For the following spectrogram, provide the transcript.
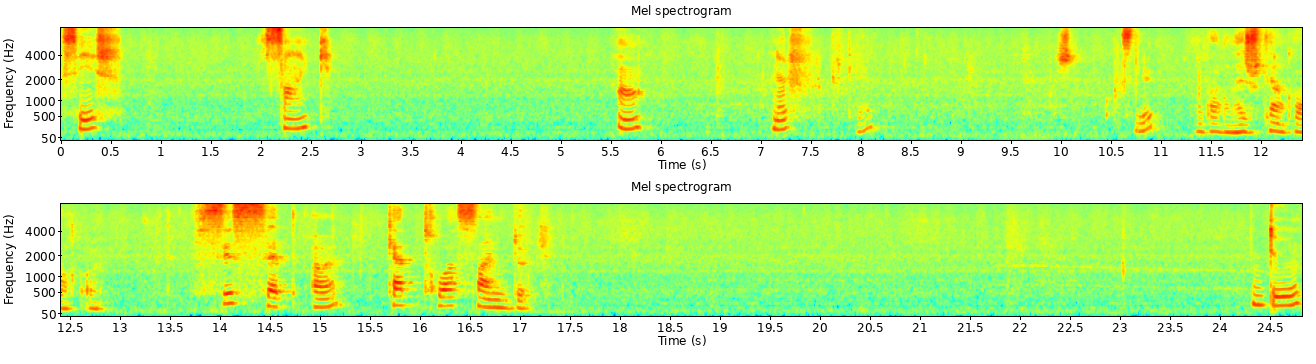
six, cinq, un, neuf, OK? Je continue. On va en ajouter encore un. 6, 7, 1, 4, 3, 5, 2. Deux,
